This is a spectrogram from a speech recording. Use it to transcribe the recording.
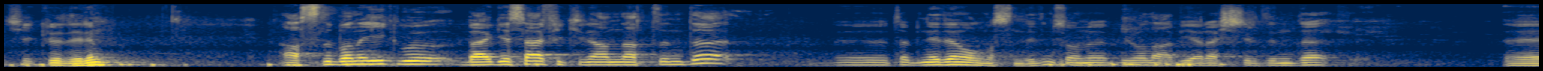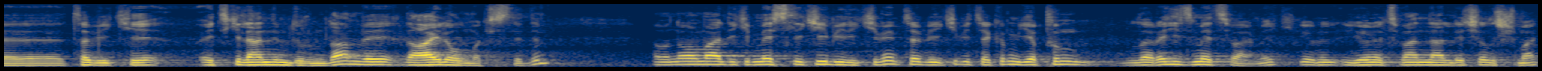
Teşekkür ederim. Aslı bana ilk bu belgesel fikrini anlattığında e, tabii neden olmasın dedim. Sonra Birol abi araştırdığında e, tabii ki etkilendim durumdan ve dahil olmak istedim. Ama normaldeki mesleki birikimim tabii ki bir takım yapımlara hizmet vermek, yöne- yönetmenlerle çalışmak.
